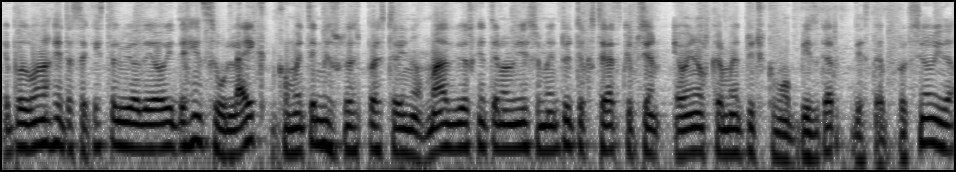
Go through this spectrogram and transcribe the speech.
Y pues bueno, gente, hasta aquí está el video de hoy. Dejen su like, comenten y suscríbanse para este video. Más videos, gente. No olviden su que está en la descripción. Y vayan a buscarme en Twitch como Bisgard. Y hasta el próximo video.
